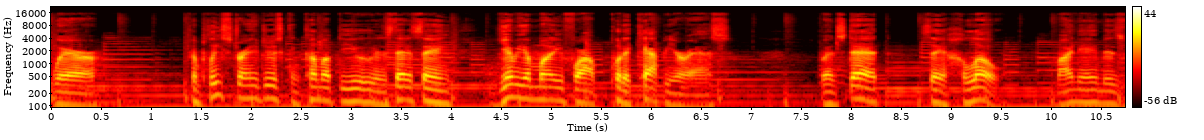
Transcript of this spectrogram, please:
where complete strangers can come up to you and instead of saying, Give me your money for I'll put a cap in your ass, but instead say, Hello, my name is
